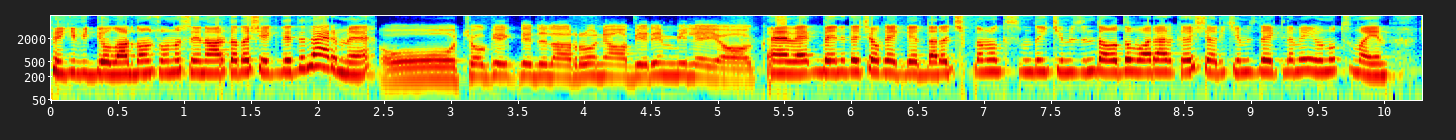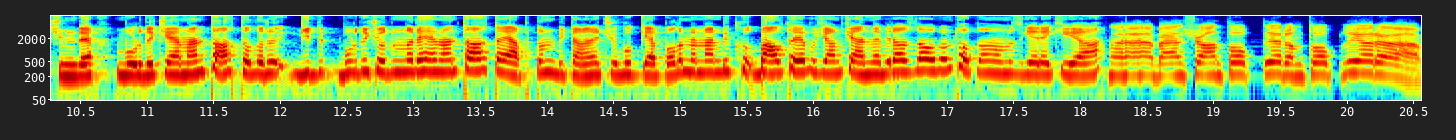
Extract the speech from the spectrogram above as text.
Peki videolardan sonra seni arkadaş eklediler mi? Oo çok eklediler Roni haberim bile yok. Evet beni de çok eklediler. Açıklama kısmında ikimizin de adı var arkadaşlar. İkimiz de eklemeyi unutmayın. Şimdi buradaki hemen tahtaları gidip buradaki odunları hemen tahta yaptım. Bir tane çubuk yapalım. Hemen bir balta yapacağım kendime. Biraz daha odun toplamamız gerekiyor. ben şu an topluyorum topluyorum.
